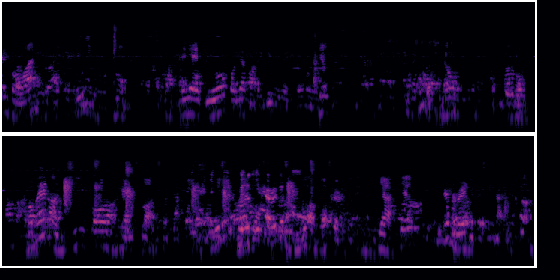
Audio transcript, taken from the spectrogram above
Ten for one. And yes, you won't forget about the giveaway. Don't worry. Comment on G4 game slots. The two characters, you know are boss characters. Yeah. That's a very depressing card.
